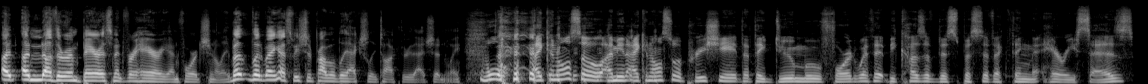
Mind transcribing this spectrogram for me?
a, another embarrassment for Harry, unfortunately. But but I guess we should probably actually talk through that, shouldn't we? Well, I can also, I mean, I can also appreciate that they do move forward with it because of this specific thing that Harry says,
